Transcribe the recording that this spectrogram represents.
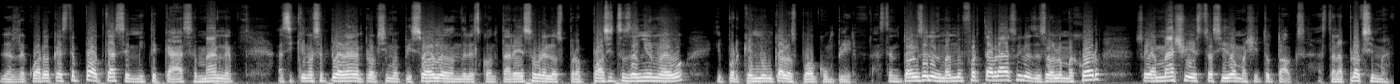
Les recuerdo que este podcast se emite cada semana, así que no se pierdan el próximo episodio donde les contaré sobre los propósitos de Año Nuevo y por qué nunca los puedo cumplir. Hasta entonces les mando un fuerte abrazo y les deseo lo mejor. Soy Amasho y esto ha sido Amashito Talks. Hasta la próxima.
